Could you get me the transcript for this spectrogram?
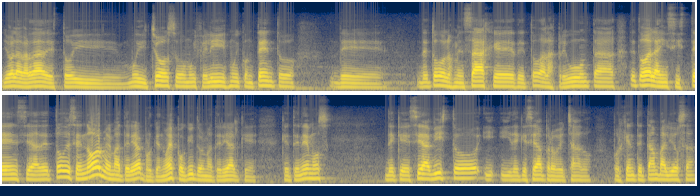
Yo la verdad estoy muy dichoso, muy feliz, muy contento de, todos los mensajes, de todas las preguntas, de toda la insistencia, de todo ese enorme material, porque no es poquito el material que, tenemos, de que sea visto y, de que sea aprovechado por gente tan valiosa.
